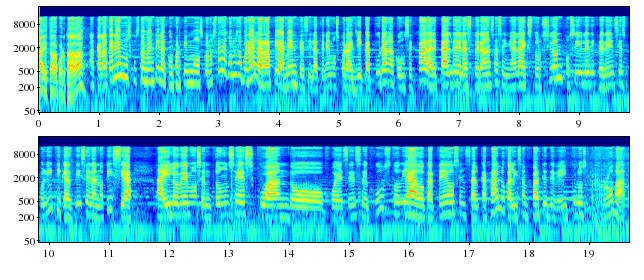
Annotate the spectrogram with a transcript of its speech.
Ahí está la portada. Acá la tenemos justamente y la compartimos con ustedes. Vamos a ponerla rápidamente si la tenemos por allí. Capturan a concejal, alcalde de La Esperanza, señala extorsión, posibles diferencias políticas, dice la noticia. Ahí lo vemos entonces cuando pues es custodiado. Cateos en Salcajá localizan partes de vehículos robados.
